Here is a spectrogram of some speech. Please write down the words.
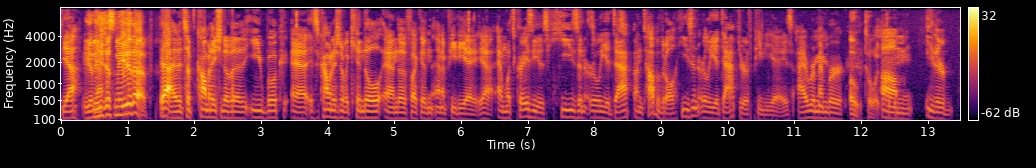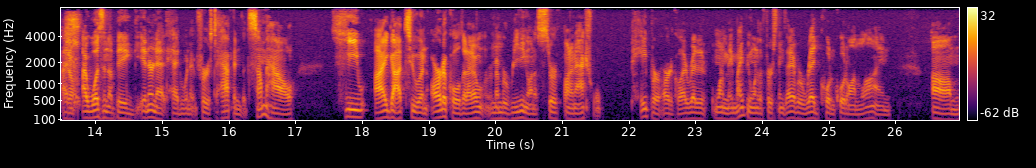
Yeah. And yeah. he just made it up. Yeah, and it's a combination of an ebook. Uh, it's a combination of a Kindle and a fucking and a PDA. Yeah, and what's crazy is he's an early adapt. On top of it all, he's an early adapter of PDAs. I remember Oh, totally. um, either I don't I wasn't a big internet head when it first happened, but somehow he I got to an article that I don't remember reading on a surf on an actual paper article. I read it one of it might be one of the first things I ever read quote unquote online um,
